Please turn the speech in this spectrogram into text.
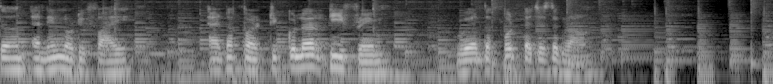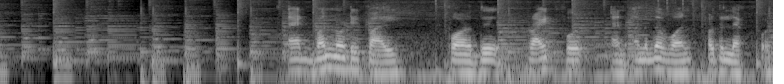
the anim notify at a particular keyframe where the foot touches the ground. Add one notify for the right foot and another one for the left foot.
